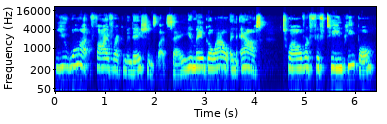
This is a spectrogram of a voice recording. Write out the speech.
you want five recommendations, let's say, you may go out and ask 12 or 15 people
